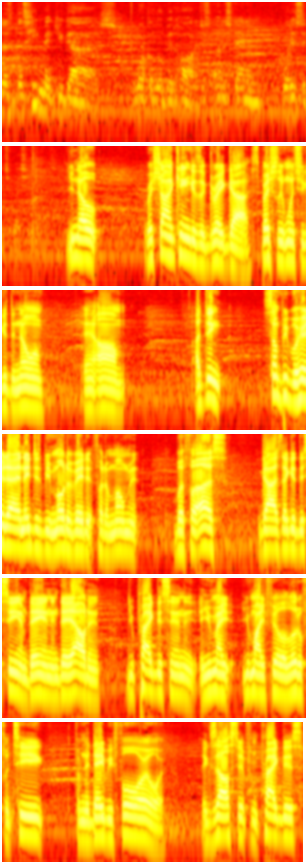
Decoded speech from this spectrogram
does, does he make you guys work a little bit harder, just understanding what his situation is? You know, Rashawn King is a great guy, especially once you get to know him. And um, I think some people hear that and they just be motivated for the moment. But for us, guys that get to see him day in and day out, and you practicing, and you might you might feel a little fatigue from the day before, or exhausted from practice,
